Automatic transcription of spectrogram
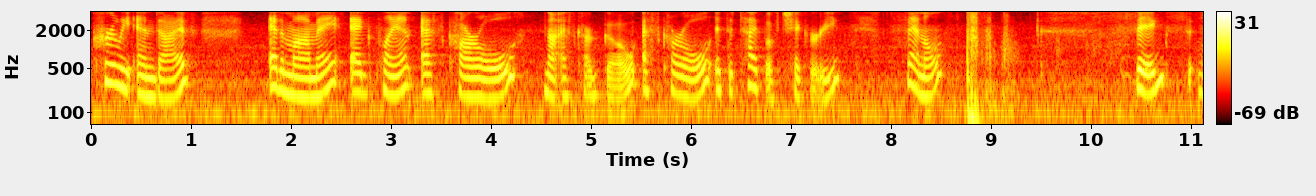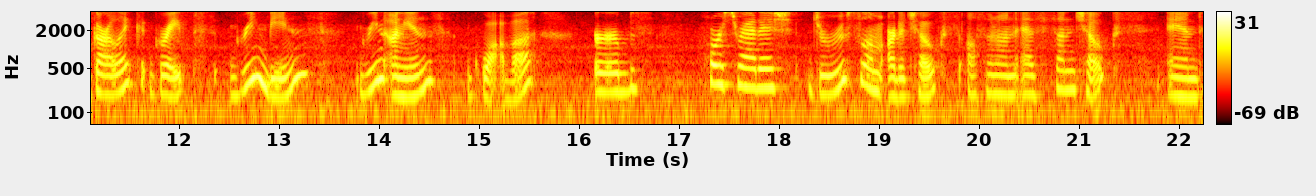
curly endive, edamame, eggplant, escarole, not escargot, escarole. It's a type of chicory, fennel, figs, garlic, grapes, green beans, green onions, guava, herbs, horseradish, Jerusalem artichokes, also known as sunchokes, and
